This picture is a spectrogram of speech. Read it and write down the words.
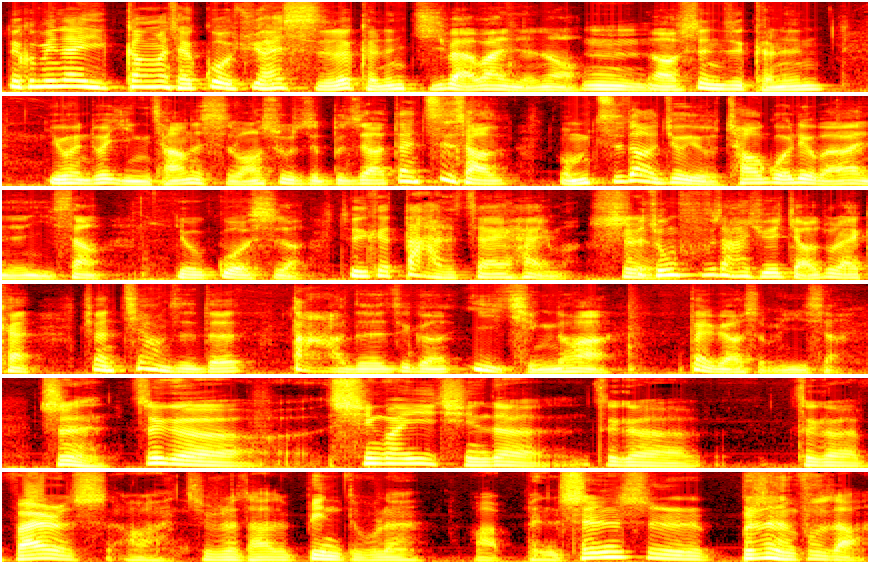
那 COVID-19 刚刚才过去，还死了可能几百万人哦，嗯，然后甚至可能有很多隐藏的死亡数字不知道，但至少我们知道就有超过六百万人以上有过世啊，这是一个大的灾害嘛。是。从复杂学角度来看，像这样子的大的这个疫情的话，代表什么意思啊？是这个新冠疫情的这个这个 virus 啊，就是它的病毒呢啊，本身是不是很复杂？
